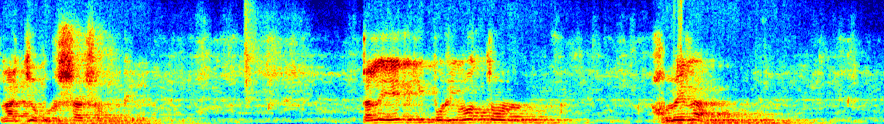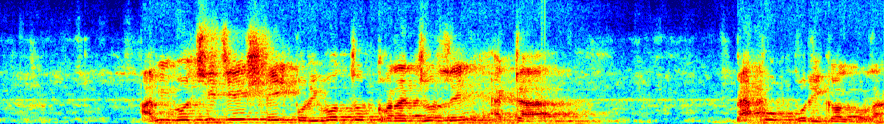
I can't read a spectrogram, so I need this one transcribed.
রাজ্য প্রশাসনকে। তাহলে এর কি পরিবর্তন হবে না? আমি বলছি যে সেই পরিবর্তন করার জন্যে একটা ব্যাপক পরিকল্পনা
